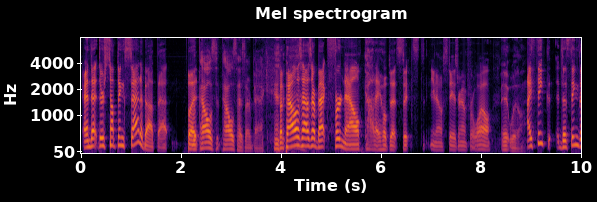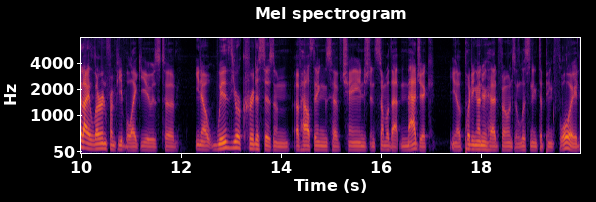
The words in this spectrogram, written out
And that there's something sad about that but Powell's Powell's has our back. But Powell's has our back for now. God i hope that sits, you know stays around for a while. It will. I think the thing that i learned from people like you is to you know with your criticism of how things have changed and some of that magic you know, putting on your headphones and listening to Pink Floyd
